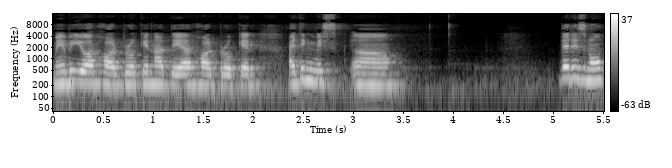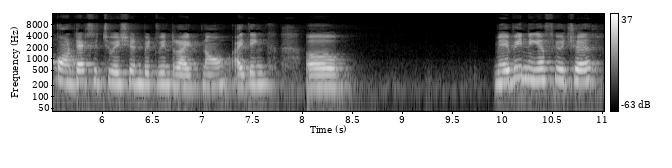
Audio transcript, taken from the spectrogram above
Maybe you are heartbroken or they are heartbroken. I think miss uh, there is no contact situation between right now. I think uh, maybe near future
